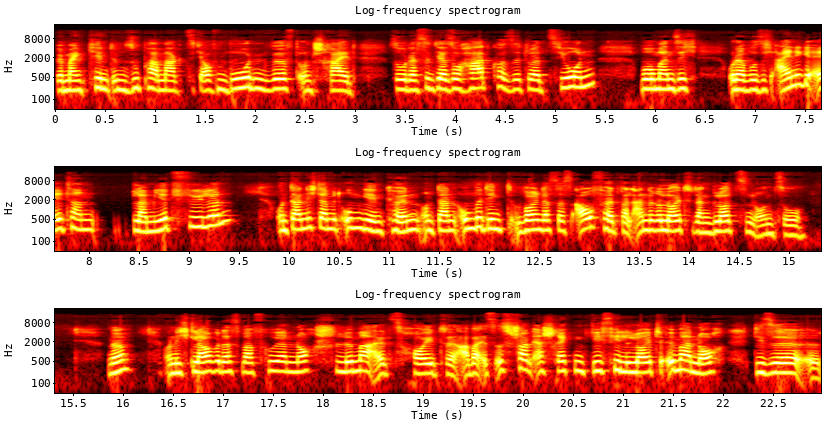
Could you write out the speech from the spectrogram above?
wenn mein Kind im Supermarkt sich auf den Boden wirft und schreit. So, das sind ja so Hardcore-Situationen, wo man sich oder wo sich einige Eltern blamiert fühlen und dann nicht damit umgehen können und dann unbedingt wollen, dass das aufhört, weil andere Leute dann glotzen und so. Ne? Und ich glaube, das war früher noch schlimmer als heute. Aber es ist schon erschreckend, wie viele Leute immer noch diese, äh,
